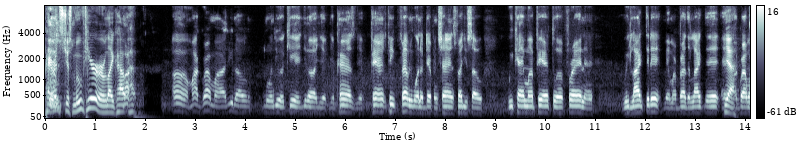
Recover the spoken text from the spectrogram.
parents just moved here, or like how? My, uh, my grandma. You know, when you were a kid, you know, your, your parents, your parents, people, family wanted a different change for you. So we came up here through a friend and we liked it. Me and my brother liked it. And yeah. My grandma,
